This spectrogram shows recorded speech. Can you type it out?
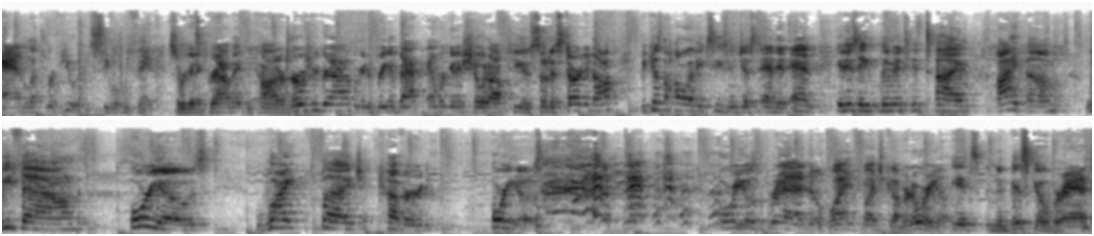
and let's review it and see what we think. So we're gonna grab it. We call it our grocery grab. We're gonna bring it back, and we're gonna show it off to you. So to start it off, because the holiday season just ended, and it is a limited time item, we found Oreos white fudge covered Oreos. Oreos brand, white fudge covered Oreos. It's Nabisco brand.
